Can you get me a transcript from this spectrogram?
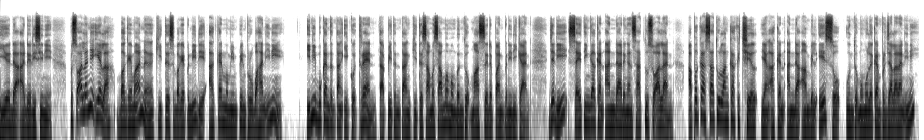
ia dah ada di sini. Persoalannya ialah bagaimana kita sebagai pendidik akan memimpin perubahan ini. Ini bukan tentang ikut trend, tapi tentang kita sama-sama membentuk masa depan pendidikan. Jadi, saya tinggalkan anda dengan satu soalan. Apakah satu langkah kecil yang akan anda ambil esok untuk memulakan perjalanan ini?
